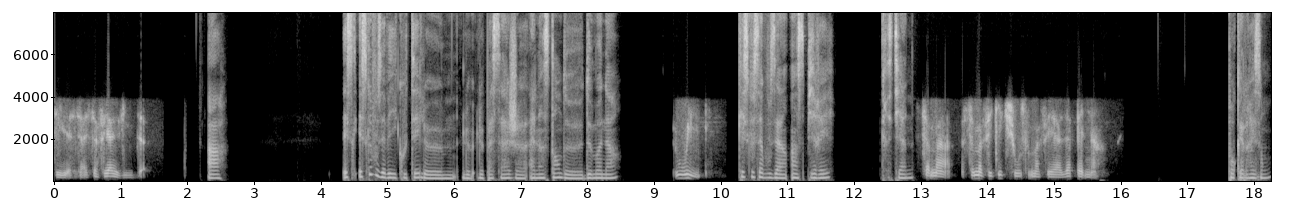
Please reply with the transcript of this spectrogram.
c'est- ça, ça fait un vide. Ah. Est-ce est-ce que vous avez écouté le, le- le passage à l'instant de, de Mona? Oui, Qu'est-ce que ça vous a inspiré, Christiane? Ça m'a, ça m'a fait quelque chose. Ça m'a fait euh, la peine Pour quelle raison?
